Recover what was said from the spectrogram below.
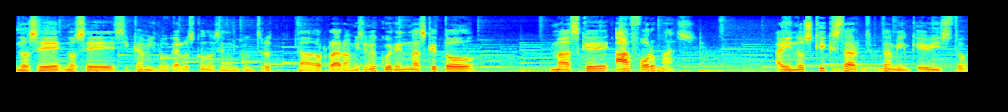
No sé, no sé si Camilo Carlos conocen algún otro dado raro. A mí se me ocurren más que todo, más que a ah, formas. Hay unos Kickstarter también que he visto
